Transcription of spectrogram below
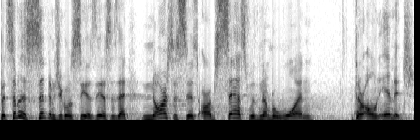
but some of the symptoms you're going to see is this is that narcissists are obsessed with number one, their own image.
